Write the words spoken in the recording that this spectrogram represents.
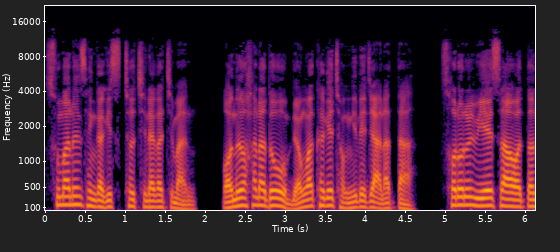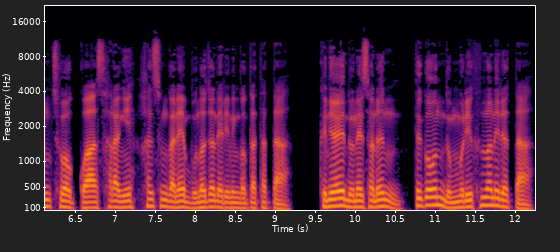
수많은 생각이 스쳐 지나갔지만 어느 하나도 명확하게 정리되지 않았다. 서로를 위해 쌓아왔던 추억과 사랑이 한순간에 무너져 내리는 것 같았다. 그녀의 눈에서는 뜨거운 눈물이 흘러내렸다.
